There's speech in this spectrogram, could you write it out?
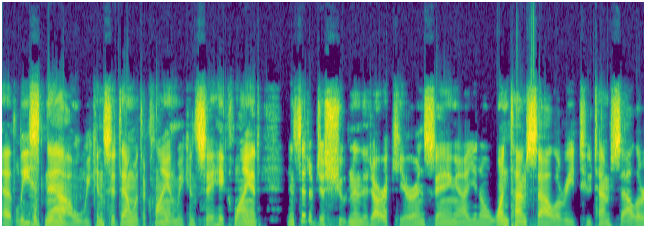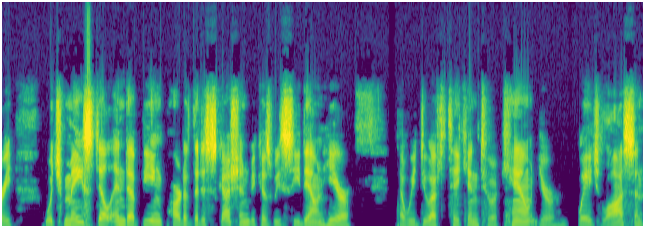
at least now we can sit down with the client. We can say, hey, client, instead of just shooting in the dark here and saying, ah, you know, one time salary, two times salary, which may still end up being part of the discussion because we see down here that we do have to take into account your wage loss. And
